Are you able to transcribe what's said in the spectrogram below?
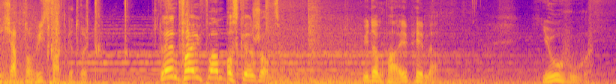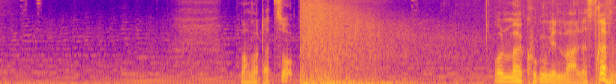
Ich hab doch Restart gedrückt. Land 5 Bumpers Skillshots. Wieder ein paar EP mehr. Juhu. Machen wir das so. Und mal gucken, wen wir alles treffen.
